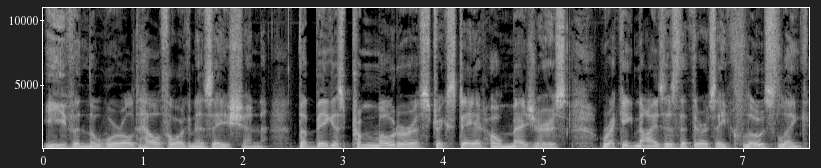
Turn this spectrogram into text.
Even the World Health Organization, the biggest promoter of strict stay at home measures, recognizes that there is a close link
